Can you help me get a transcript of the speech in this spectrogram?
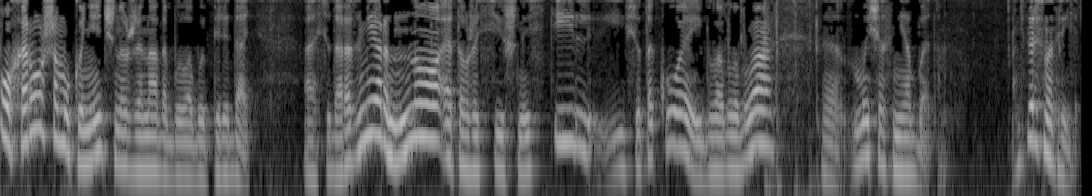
По-хорошему, конечно же, надо было бы передать а, сюда размер, но это уже сишный стиль и все такое, и бла-бла-бла. Э, мы сейчас не об этом. Теперь смотрите.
